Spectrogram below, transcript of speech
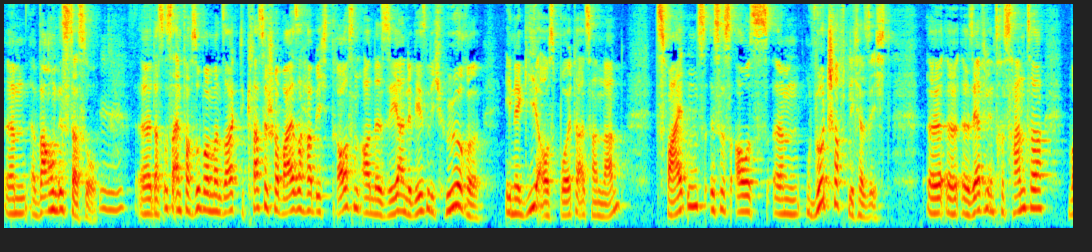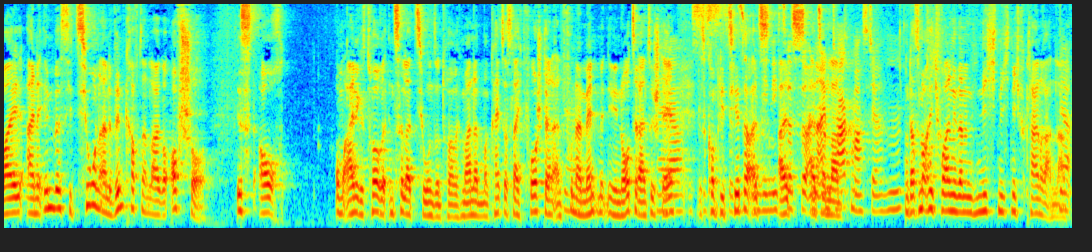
Ähm, warum ist das so? Mhm. Äh, das ist einfach so, weil man sagt, klassischerweise habe ich draußen an der See eine wesentlich höhere Energieausbeute als an Land. Zweitens ist es aus ähm, wirtschaftlicher Sicht äh, äh, sehr viel interessanter, weil eine Investition, eine Windkraftanlage offshore ist auch um einiges teurer. Installationen sind teuer. Ich meine, man kann sich das leicht vorstellen, ein ja. Fundament mitten in die Nordsee reinzustellen, ja, ja. ist, ist, komplizierter als, nichts, als, was du als an einem Tag machst. Ja. Hm. Und das mache ich vor allen Dingen dann nicht, nicht, nicht für kleinere Anlagen.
